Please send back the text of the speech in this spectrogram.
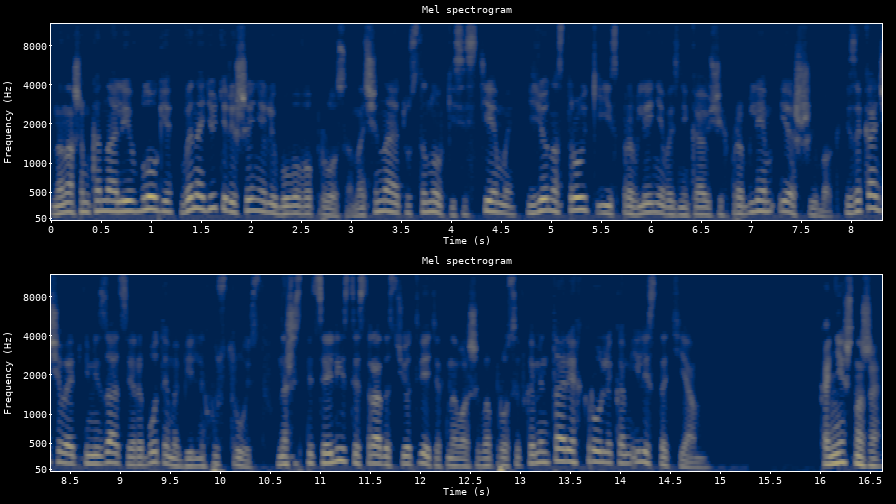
На нашем канале и в блоге вы найдете решение любого вопроса, начиная от установки системы, ее настройки и исправления возникающих проблем и ошибок, и заканчивая оптимизацией работы мобильных устройств. Наши специалисты с радостью ответят на ваши вопросы в комментариях к роликам или статьям. Конечно же,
